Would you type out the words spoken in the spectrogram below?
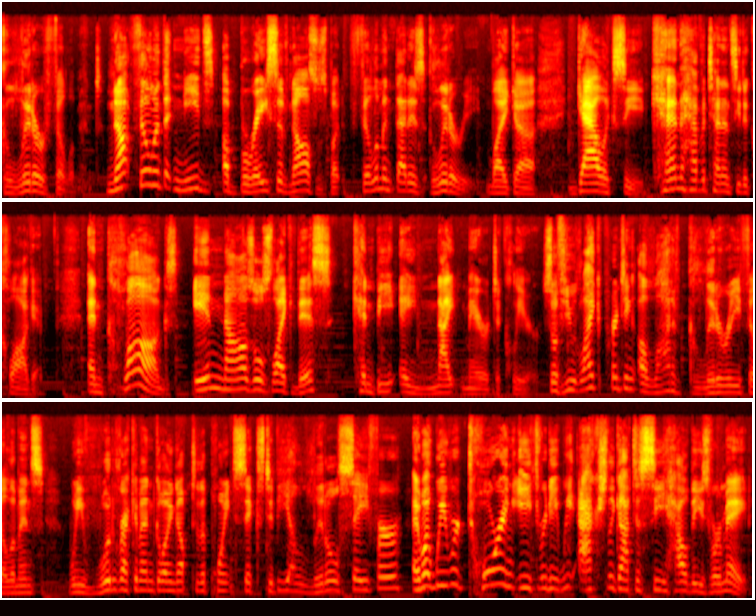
glitter filament. Not filament that needs abrasive nozzles, but filament that is glittery, like a Galaxy, can have a tendency to clog it. And clogs in nozzles like this can be a nightmare to clear. So if you like printing a lot of glittery filaments, we would recommend going up to the 0.6 to be a little safer. And when we were touring E3D, we actually got to see how these were made.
